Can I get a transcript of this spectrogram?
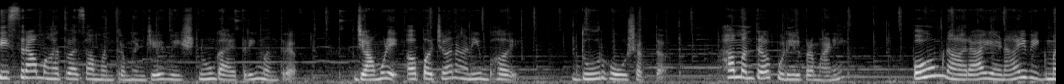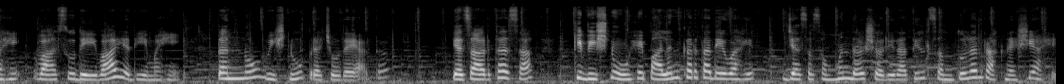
तिसरा महत्त्वाचा मंत्र म्हणजे विष्णू गायत्री मंत्र. ज्यामुळे अपचन आणि भय दूर होऊ शकतं. हा मंत्र पुढील प्रमाणे ओम नारायणाय विग्महे वासुदेवाय धीमहे तन्नो विष्णू प्रचोदयात. याचा अर्थ असा की विष्णू हे पालनकर्ता देव आहेत ज्याचा संबंध शरीरातील संतुलन राखण्याशी आहे.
